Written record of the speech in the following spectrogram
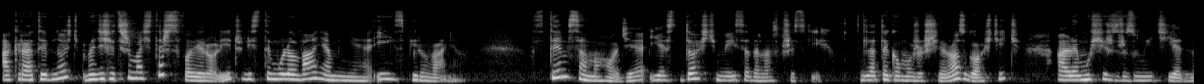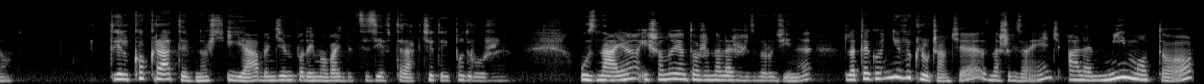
A kreatywność będzie się trzymać też swojej roli, czyli stymulowania mnie i inspirowania. W tym samochodzie jest dość miejsca dla nas wszystkich. Dlatego możesz się rozgościć, ale musisz zrozumieć jedno. Tylko kreatywność i ja będziemy podejmować decyzje w trakcie tej podróży. Uznaję i szanuję to, że należysz do rodziny, dlatego nie wykluczam cię z naszych zajęć, ale mimo to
